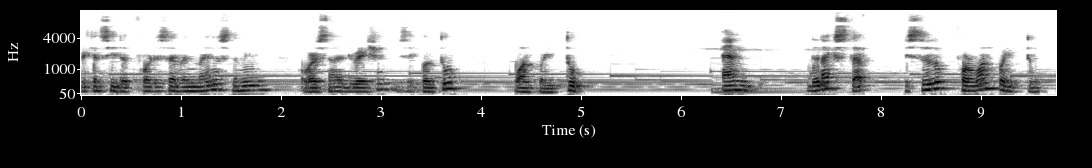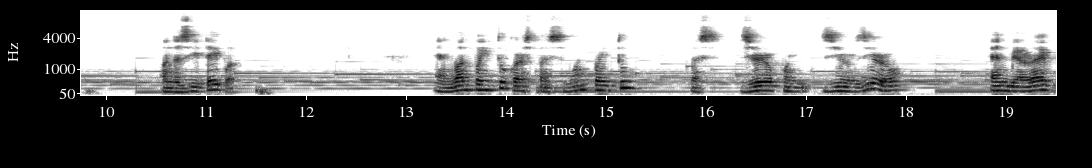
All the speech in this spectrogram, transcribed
we can see that 47 minus the mean over standard deviation is equal to 1.2. And the next step is to look for 1.2 on the z table. And 1.2 corresponds to 1.2 plus 0.00 and we arrive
